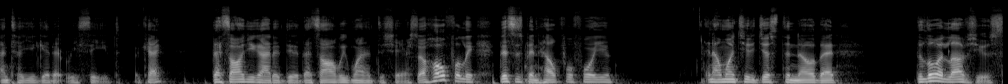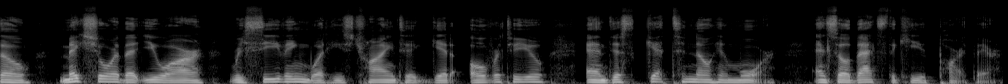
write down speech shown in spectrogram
until you get it received. Okay? That's all you got to do. That's all we wanted to share. So hopefully this has been helpful for you. And I want you to just to know that the Lord loves you. So make sure that you are receiving what he's trying to get over to you and just get to know him more. And so that's the key part there.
